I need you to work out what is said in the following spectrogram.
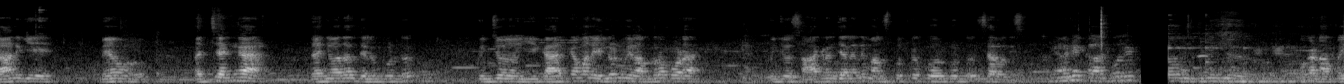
దానికి మేము ప్రత్యేకంగా ధన్యవాదాలు తెలుపుకుంటూ కొంచెం ఈ కార్యక్రమాన్ని ఎల్లుండి మీరు అందరూ కూడా కొంచెం సహకరించాలని మనస్ఫూర్తిగా కోరుకుంటూ సెలవు తీసుకుంటాం ఒక డెబ్బై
